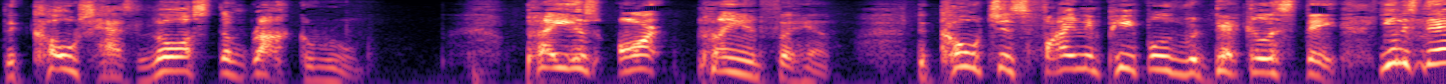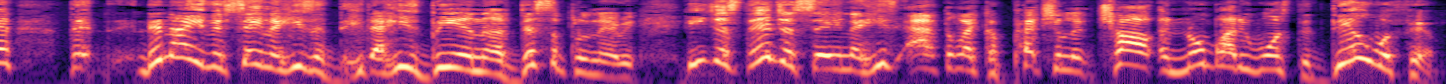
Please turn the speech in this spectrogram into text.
the coach has lost the locker room. Players aren't playing for him. The coach is finding people ridiculous things. You understand? They're not even saying that he's a, that he's being a disciplinary. He just they're just saying that he's acting like a petulant child and nobody wants to deal with him.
